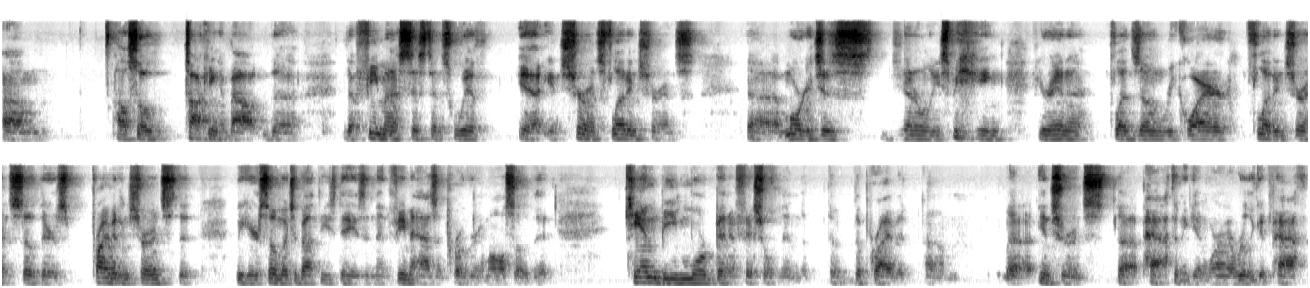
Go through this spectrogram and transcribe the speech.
Um, Also talking about the, the FEMA assistance with uh, insurance, flood insurance, uh, mortgages, generally speaking, if you're in a flood zone, require flood insurance. So there's private insurance that we hear so much about these days, and then FEMA has a program also that can be more beneficial than the, the, the private um, uh, insurance uh, path. And again, we're on a really good path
